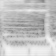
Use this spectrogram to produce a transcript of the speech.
Peace.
